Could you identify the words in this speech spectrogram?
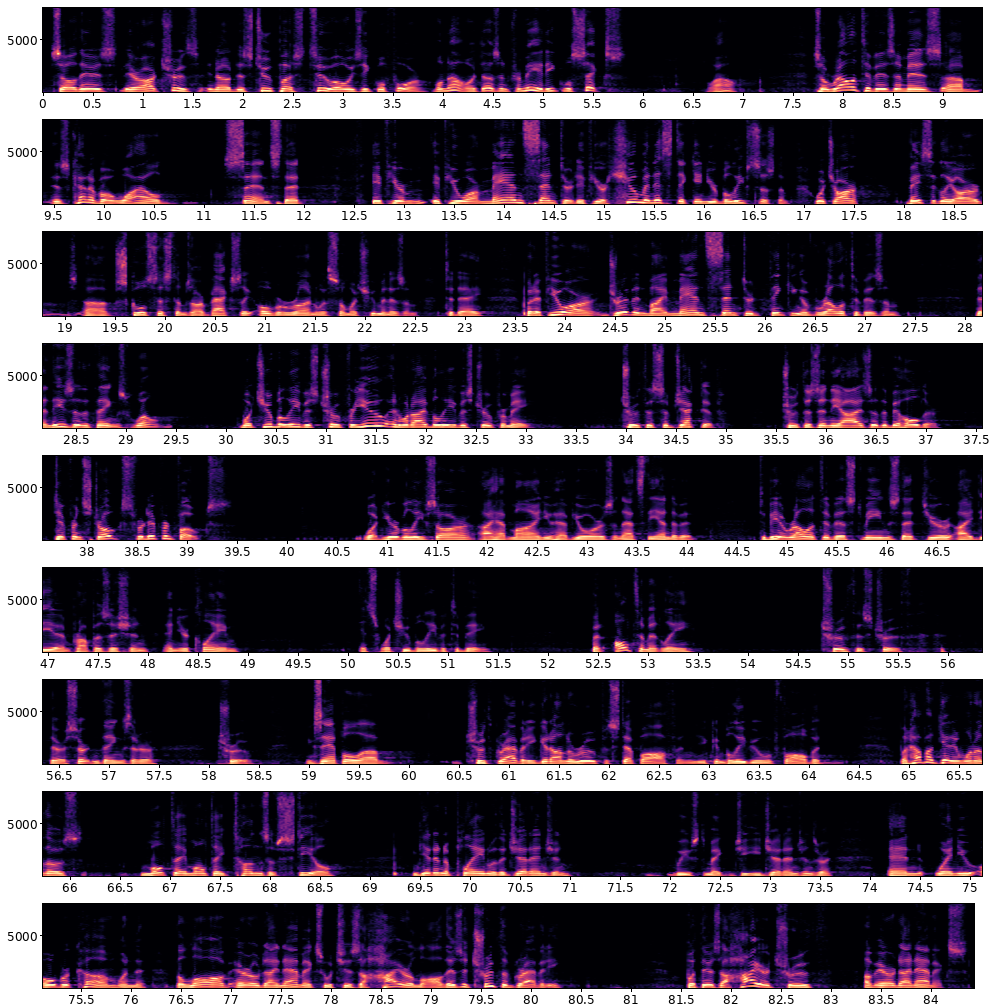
So there's there are truths, you know, does two plus two always equal four? Well, no, it doesn't. For me, it equals six. Wow. So relativism is um, is kind of a wild sense that if you're if you are man-centered, if you're humanistic in your belief system, which are basically our uh, school systems are actually overrun with so much humanism today. But if you are driven by man centered thinking of relativism, then these are the things. Well, what you believe is true for you, and what I believe is true for me. Truth is subjective, truth is in the eyes of the beholder. Different strokes for different folks. What your beliefs are, I have mine, you have yours, and that's the end of it. To be a relativist means that your idea and proposition and your claim, it's what you believe it to be. But ultimately, truth is truth. there are certain things that are true. Example, um, truth gravity. Get on the roof and step off, and you can believe you won't fall. But, but how about getting one of those multi, multi tons of steel and get in a plane with a jet engine? We used to make GE jet engines, right? And when you overcome, when the, the law of aerodynamics, which is a higher law, there's a truth of gravity, but there's a higher truth of aerodynamics.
